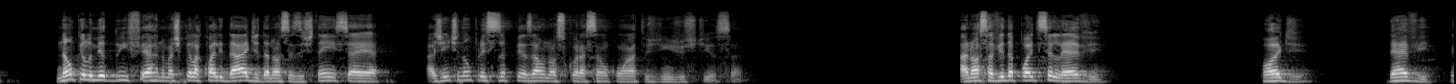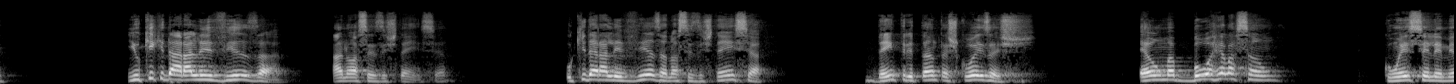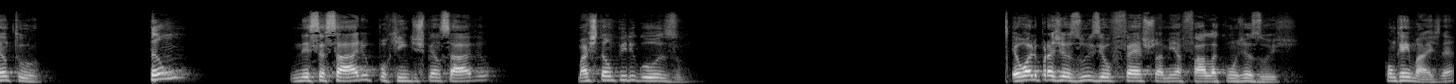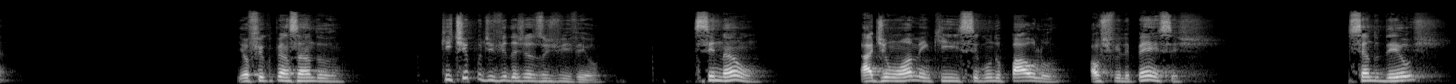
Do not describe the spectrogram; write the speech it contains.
não pelo medo do inferno, mas pela qualidade da nossa existência, é a gente não precisa pesar o nosso coração com atos de injustiça. A nossa vida pode ser leve. Pode. Deve. E o que, que dará leveza a nossa existência. O que dará leveza à nossa existência, dentre tantas coisas, é uma boa relação com esse elemento tão necessário, porque indispensável, mas tão perigoso. Eu olho para Jesus e eu fecho a minha fala com Jesus. Com quem mais, né? E eu fico pensando, que tipo de vida Jesus viveu? Se não, a de um homem que, segundo Paulo aos Filipenses, sendo Deus,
